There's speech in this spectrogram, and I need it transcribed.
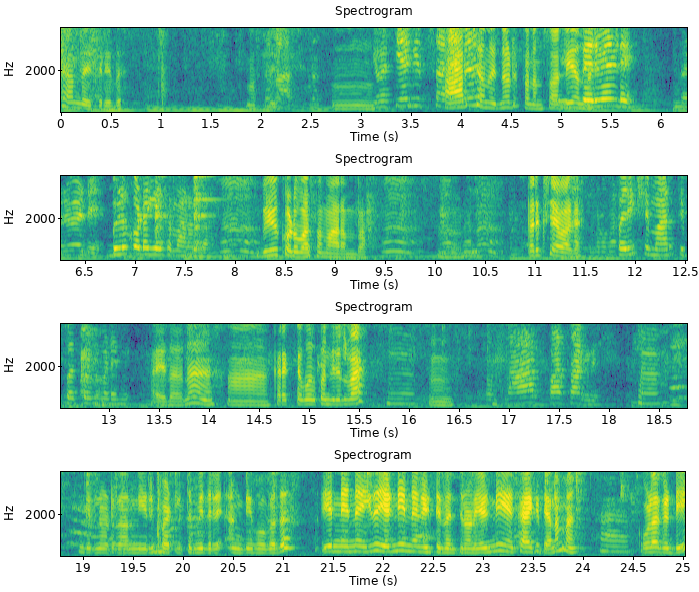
ಚಂದ ಐತ್ರಿ ಇದು. ಮಸ್ತ್ ಐತಿ. ಹ್ಮ್. ಸರ್ ಹಾರ ಚಂದ ಐತಿ ನೋಡ್ರಿಪ್ಪ ನಮ್ಮ ಸಾಲಿ ಅಂದ. ಬರಬೇಡಿ ಬೀಳ್ಕೊಡಗೆ ಸಮಾರಂಭ. ಬೀಳ್ಕೊಡುವ ಸಮಾರಂಭ? ಪರೀಕ್ಷೆ ಯಾವಾಗ? ಪರೀಕ್ಷೆ ಮಾರ್ಚ್ ಇಪ್ಪತ್ತೊಂದು ಐದವನ? ಹಾಂ ಕರೆಕ್ಟಾಗಿ ಓದ್ಕೊಂಡ್ರಿಲ್ವಾ? ಹ್ಮ್. ಹ್ಞೂ ಫಸ್ಟ್ ಕ್ಲಾಸ್ ಪಾಸ್ ಆಗ್ರಿ. ಇಲ್ಲಿ ನೋಡ್ರಿ ನಾನು ನೀರಿನ ಬಾಟ್ಲಿ ತುಂಬಿದ್ರಿ ಅಂಗಡಿಗೆ ಹೋಗೋದು. ಎಣ್ಣೆ ಇದು ಎಣ್ಣೆ ಎಣ್ಣೆ ಇಟ್ಟಿರಂತ ನೋಡಿ ಎಣ್ಣೆ ಕಾಯ್ಕಿಟ್ಟೆನಮ್ಮ ಹಾ. ಉಳ್ಳಾಗಡ್ಡಿ?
